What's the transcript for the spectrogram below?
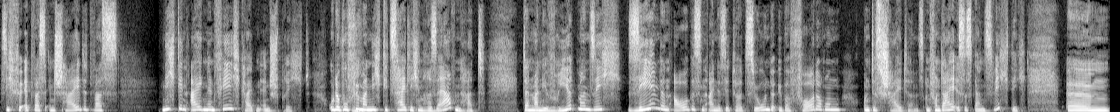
sich für etwas entscheidet, was nicht den eigenen Fähigkeiten entspricht oder wofür man nicht die zeitlichen Reserven hat, dann manövriert man sich sehenden Auges in eine Situation der Überforderung und des Scheiterns. Und von daher ist es ganz wichtig, ähm,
